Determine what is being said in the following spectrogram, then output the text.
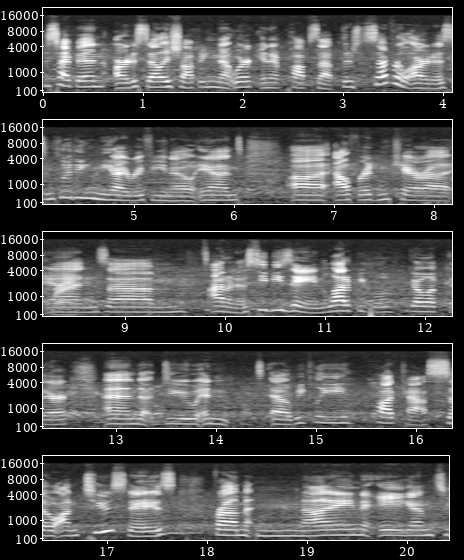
Just type in Artist Alley Shopping Network and it pops up. There's several artists, including Nia Rufino and uh, Alfred and Kara and um, I don't know CB Zane. A lot of people go up there and do an uh, weekly podcast. So on Tuesdays from 9 a.m. to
